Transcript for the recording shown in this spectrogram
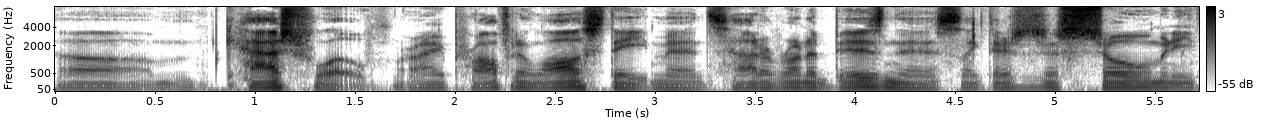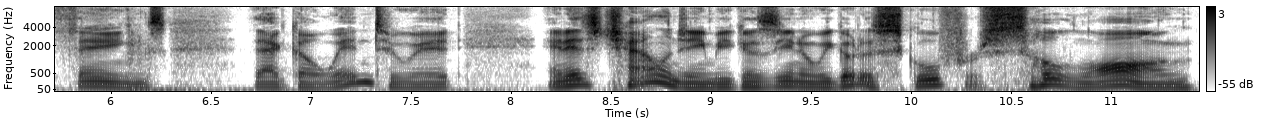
um, cash flow, right? Profit and loss statements, how to run a business. Like there's just so many things that go into it. And it's challenging because, you know, we go to school for so long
